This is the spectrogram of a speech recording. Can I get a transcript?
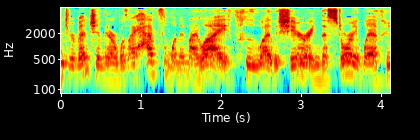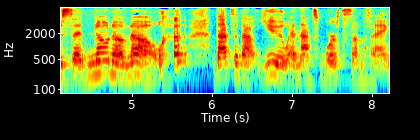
intervention there was I had someone in my life who I was sharing this story with who said, No, no, no, that's about you and that's worth something.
